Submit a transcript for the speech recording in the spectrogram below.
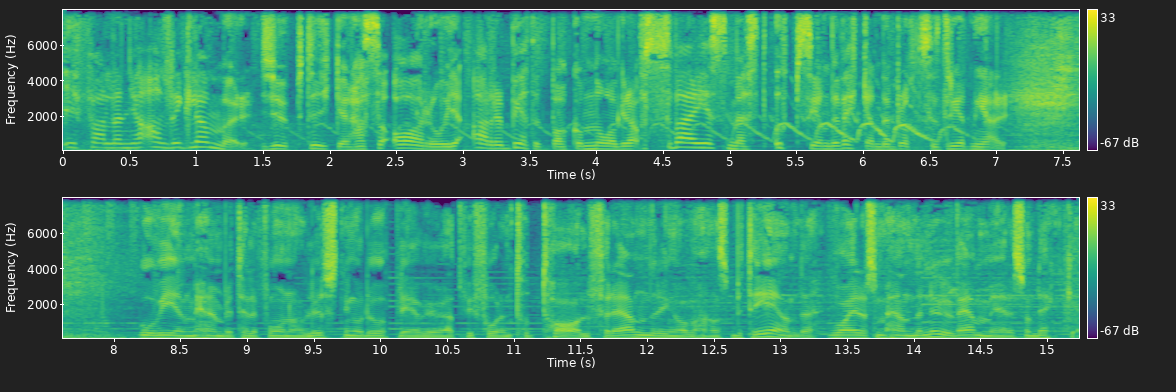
I fallen jag aldrig glömmer djupdyker Hasse Aro i arbetet bakom några av Sveriges mest uppseendeväckande brottsutredningar går vi in med hemlig telefonavlyssning och, och då upplever vi att vi får en total förändring av hans beteende. Vad är det som händer nu? Vem är det som läcker?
